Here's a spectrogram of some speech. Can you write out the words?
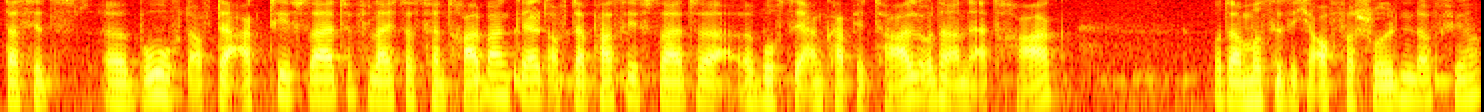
das jetzt äh, bucht. Auf der Aktivseite vielleicht das Zentralbankgeld, auf der Passivseite äh, bucht sie an Kapital oder an Ertrag. Oder muss sie sich auch verschulden dafür?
